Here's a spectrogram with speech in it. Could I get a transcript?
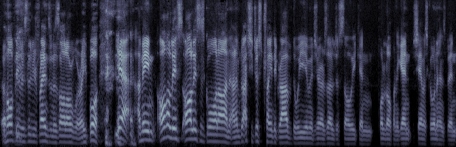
hopefully we'll still be friends when it's all over, right? But yeah, I mean, all this, all this is going on, and I'm actually just trying to grab the wee image here as well, just so we can pull it up. And again, Seamus Conahan's been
